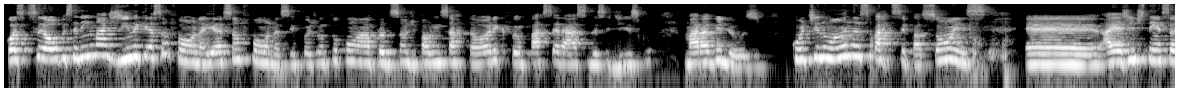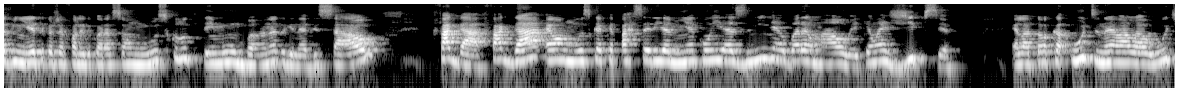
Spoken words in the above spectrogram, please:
coisa que você ouve, você nem imagina que é sanfona. E é sanfona, assim. Foi junto com a produção de Paulinho Sartori, que foi um parceiraço desse disco, maravilhoso. Continuando as participações, é, aí a gente tem essa vinheta que eu já falei do Coração Músculo, que tem Mumbana, do Guiné-Bissau. Fagá. Fagá é uma música que é parceria minha com Yasmine El Baramawi, que é uma egípcia. Ela toca ud, né, o alaúd,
